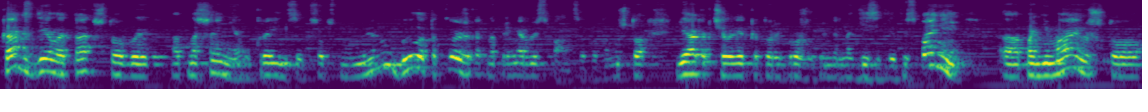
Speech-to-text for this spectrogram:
как сделать так, чтобы отношение украинцев к собственному вину было такое же, как, например, у испанцев. Потому что я, как человек, который прожил примерно 10 лет в Испании, а, понимаю, что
